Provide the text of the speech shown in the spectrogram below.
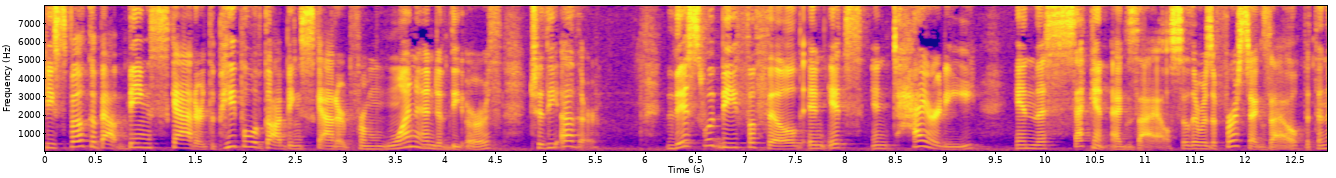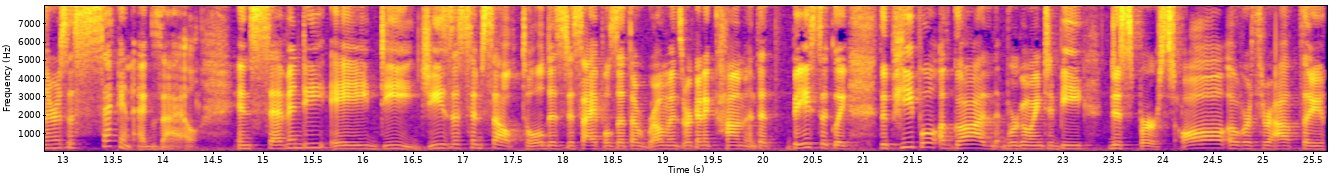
he spoke about being scattered the people of god being scattered from one end of the earth to the other. This would be fulfilled in its entirety in the second exile. So there was a first exile, but then there was a second exile in 70 AD. Jesus himself told his disciples that the Romans were going to come and that basically the people of God were going to be dispersed all over throughout the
